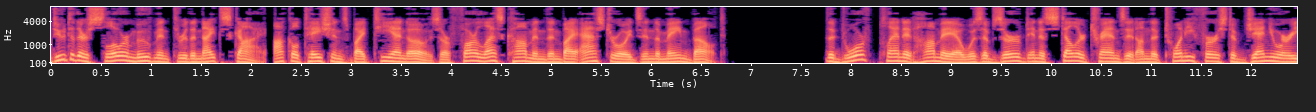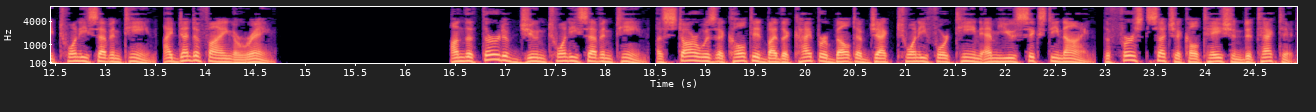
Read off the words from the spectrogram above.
Due to their slower movement through the night sky, occultations by TNOs are far less common than by asteroids in the main belt. The dwarf planet Haumea was observed in a stellar transit on 21 January 2017, identifying a ring. On 3 June 2017, a star was occulted by the Kuiper Belt Object 2014 MU69, the first such occultation detected.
